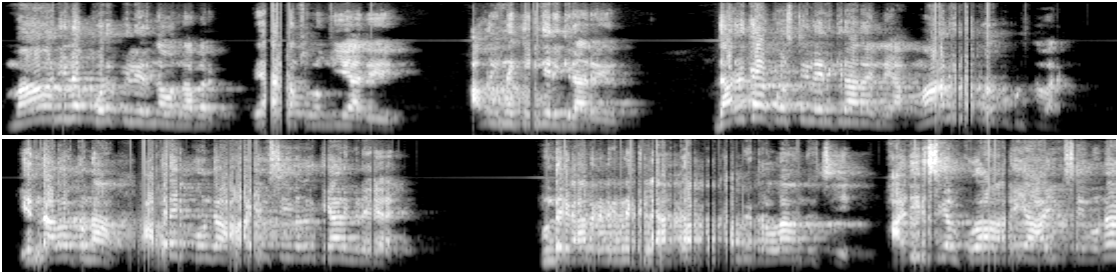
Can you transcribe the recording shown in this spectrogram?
மாநில பொறுப்பில் இருந்த ஒரு நபர். வேற சொல்ல முடியாது. அவர் இன்னைக்கு எங்க இருக்கிறாரு? தர்கா கோஷ்டியில இருக்கிறாரா இல்லையா? மாநில பொறுப்பு கொடுத்தவர். எந்த அளவுக்குன்னா அவரை போன்ற ஆய்வு செய்வதற்கு யாரும் கிடையாது. முந்தைய காலகட்டத்தில் லேப்டாப் கம்ப்யூட்டர் எல்லாம் வந்துருச்சு. ஹதீஸ்கள் குரானை ஆய்வு செய்யணும்னா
